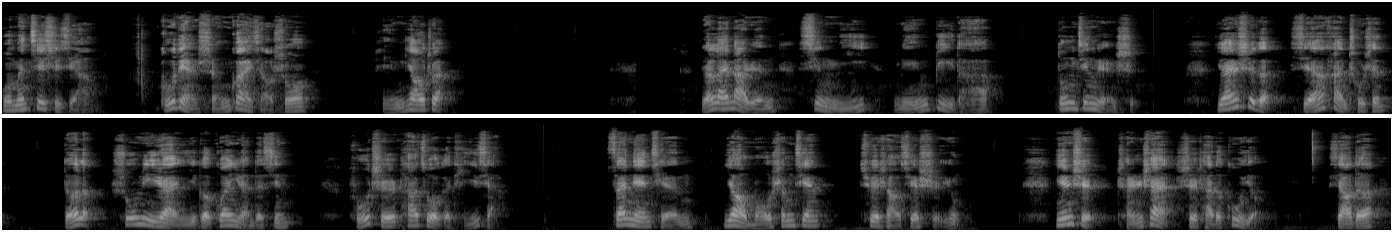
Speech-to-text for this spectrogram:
我们继续讲古典神怪小说《平妖传》。原来那人姓倪，名必达，东京人士，原是个闲汉出身，得了枢密院一个官员的心，扶持他做个提辖。三年前要谋升迁，缺少些使用，因是陈善是他的故友，晓得。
